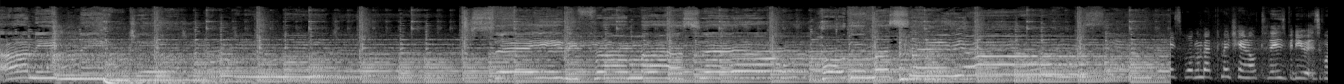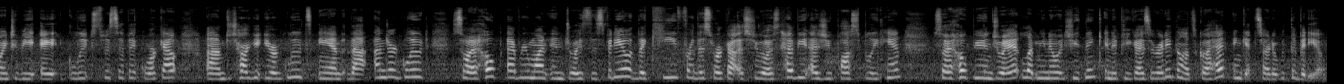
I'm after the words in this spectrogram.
I need an angel to save me from myself, holding my savior. guys, welcome back to my channel. Today's video is going to be a glute specific workout um, to target your glutes and that under glute. So I hope everyone enjoys this video. The key for this workout is to go as heavy as you possibly can. So I hope you enjoy it. Let me know what you think and if you guys are ready then let's go ahead and get started with the video.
